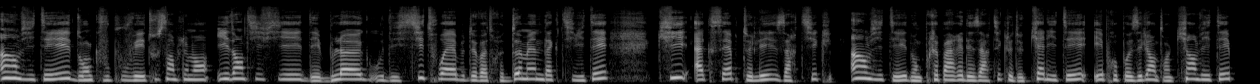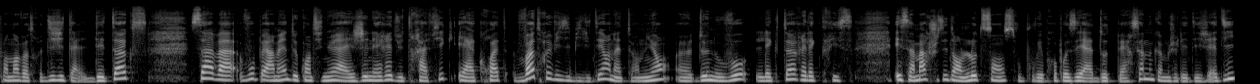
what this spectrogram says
invités. Donc, vous pouvez tout simplement identifier des blogs ou des sites web de votre domaine d'activité qui acceptent les articles invités. Donc, préparer des articles de qualité et proposer-les en tant qu'invité pendant votre digital detox. Ça va vous permettre de continuer à générer du trafic et accroître votre visibilité en atteignant euh, de nouveaux lecteurs et lectrices. Et ça marche aussi dans l'autre sens. Vous pouvez proposer à d'autres personnes, comme je l'ai déjà dit,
